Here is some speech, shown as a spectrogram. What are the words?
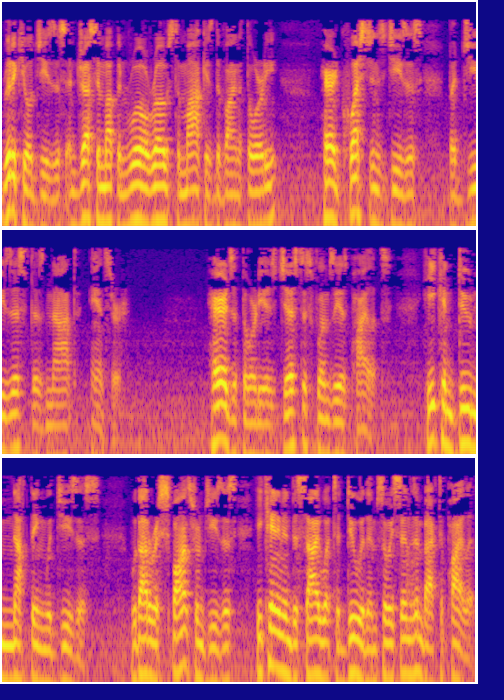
ridicule Jesus and dress him up in royal robes to mock his divine authority. Herod questions Jesus, but Jesus does not answer. Herod's authority is just as flimsy as Pilate's. He can do nothing with Jesus. Without a response from Jesus, he can't even decide what to do with him, so he sends him back to Pilate.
